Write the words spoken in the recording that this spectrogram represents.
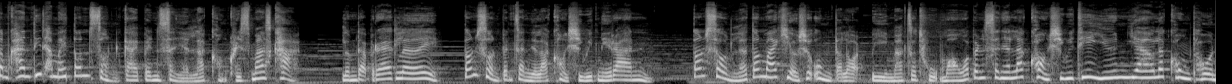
สำคัญที่ทำให้ต้นสนกลายเป็นสัญลักษณ์ของคริสต์มาสค่ะลำดับแรกเลย ต้นสนเป็นสัญลักษณ์ของชีวิตนิรันดร์ต้นสนและต้นไม้เขียวชอุ่มตลอดปีมักจะถูกมองว่าเป็นสัญลักษณ์ของชีวิตที่ยืนยาวและคงทน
